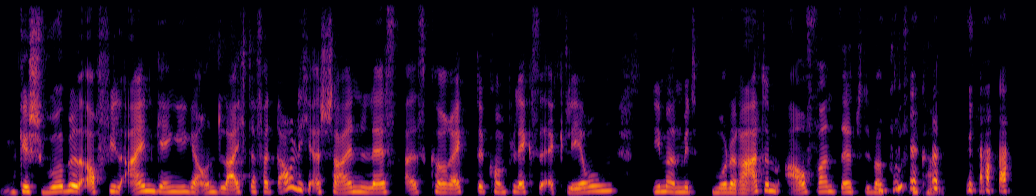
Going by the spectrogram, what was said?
Geschwurbel auch viel eingängiger und leichter verdaulich erscheinen lässt als korrekte, komplexe Erklärungen, die man mit moderatem Aufwand selbst überprüfen kann. ja.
